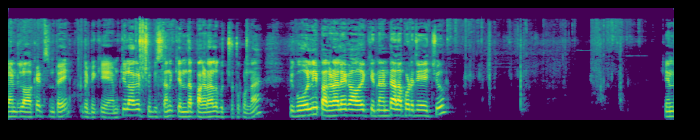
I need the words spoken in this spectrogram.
ఇలాంటి లాకెట్స్ ఉంటాయి. అంటే మీకు ఎంటీ లాకెట్ చూపిస్తాను. కింద పగడాలకు చుట్టకుండా మీకు ఓన్లీ పగడాలే కావాలి. కింద అంటే అలా కూడా చేయొచ్చు. కింద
